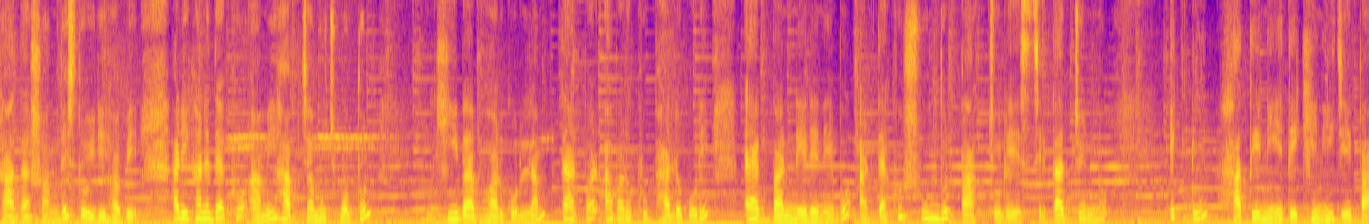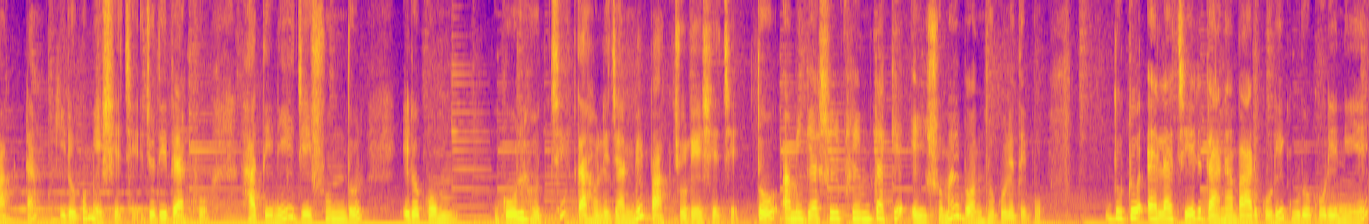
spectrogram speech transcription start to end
সাদা সন্দেশ তৈরি হবে। আর এখানে দেখো, আমি হাফ চামচ মতন ঘি ব্যবহার করলাম। তারপর আবারও খুব ভালো করে একবার নেড়ে নেব আর দেখো সুন্দর পাক চলে এসছে। তার জন্য একটু হাতে নিয়ে দেখে নিই যে পাকটা কীরকম এসেছে। যদি দেখো হাতে নিয়ে যে সুন্দর এরকম গোল হচ্ছে, তাহলে জানবে পাক চলে এসেছে। তো আমি গ্যাসের ফ্লেমটাকে এই সময় বন্ধ করে দেব। দুটো এলাচের দানা বার করে গুঁড়ো করে নিয়ে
